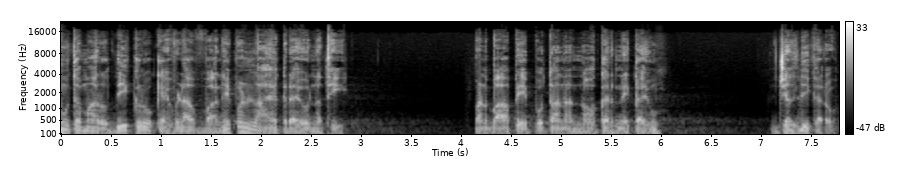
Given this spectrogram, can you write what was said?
હું તમારો દીકરો કહેવડાવવાને પણ લાયક રહ્યો નથી. પણ બાપે પોતાના નોકરને કહ્યું, જલ્દી કરો.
